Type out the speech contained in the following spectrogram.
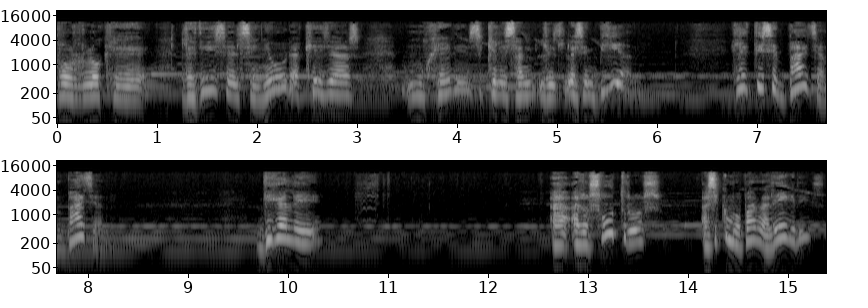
por lo que le dice el Señor a aquellas mujeres que les, les, envían, Él les dice, vayan, vayan. Dígale a, a los otros así como van alegres,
